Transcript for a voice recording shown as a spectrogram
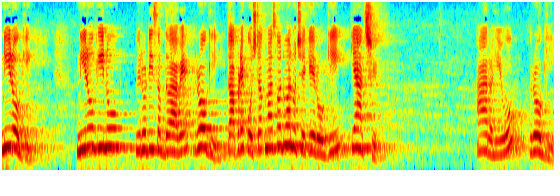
નિરોગી. નિરોગીનું વિરોધી શબ્દ આવે, રોગી. તો આપણે કોષ્ટકમાં શોધવાનું છે કે રોગી ક્યાં છે? આ રહ્યું રોગી.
